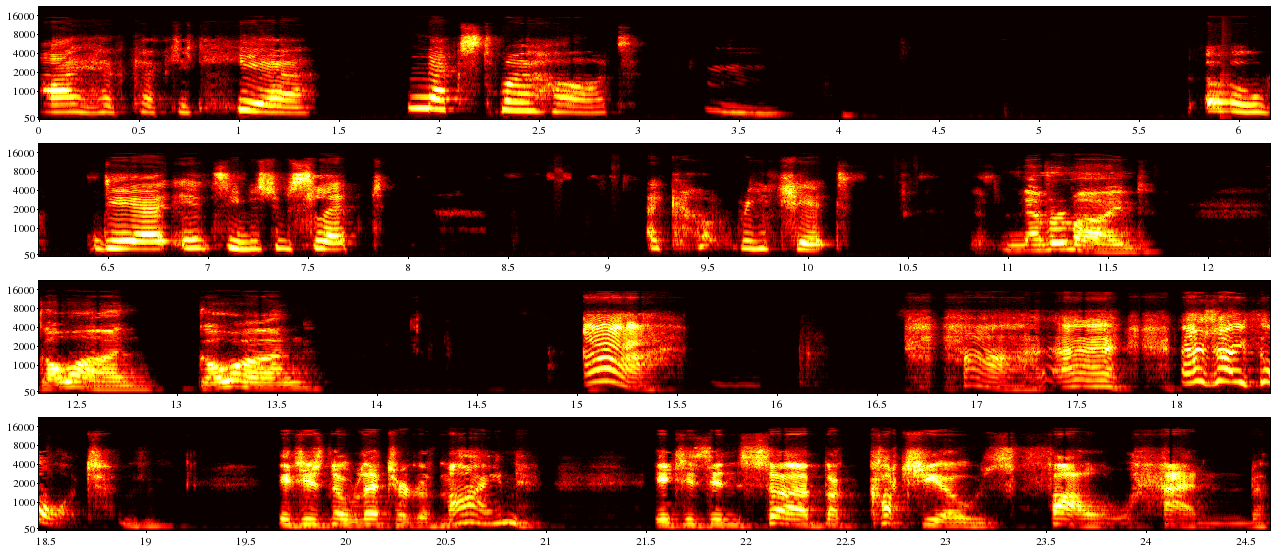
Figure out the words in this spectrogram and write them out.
I have kept it here, next my heart. Hmm. Oh dear, it seems to have slipped. I can't reach it. Never mind. Go on, go on. Ah! Ha! Uh, as I thought. It is no letter of mine. It is in Sir Boccaccio's foul hand.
